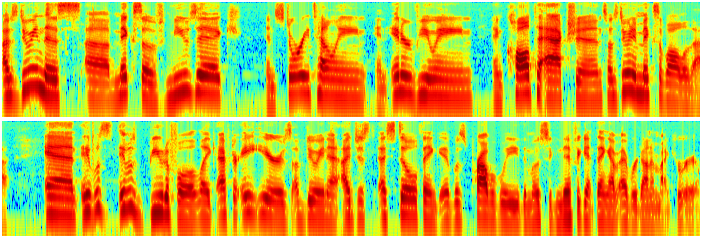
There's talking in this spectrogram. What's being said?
I was doing this uh, mix of music and storytelling and interviewing and call to action. So I was doing a mix of all of that and it was it was beautiful like after eight years of doing it i just i still think it was probably the most significant thing i've ever done in my career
